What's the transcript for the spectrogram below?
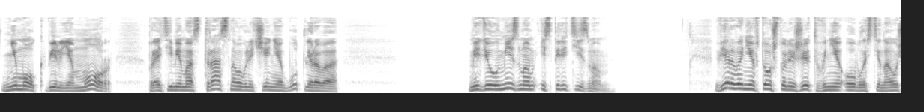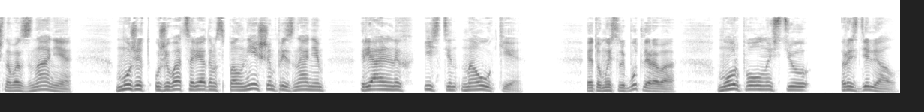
Не мог Вильям Мор пройти мимо страстного влечения Бутлерова медиумизмом и спиритизмом. Верование в то, что лежит вне области научного знания, может уживаться рядом с полнейшим признанием реальных истин науки – Эту мысль Бутлерова Мор полностью разделял.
